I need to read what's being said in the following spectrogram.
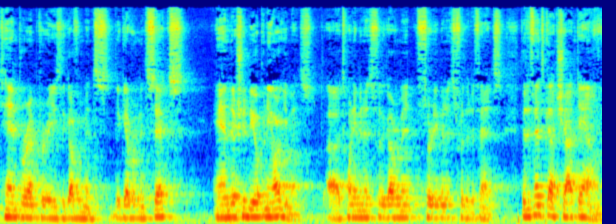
10 peremptories, the government's the government six, and there should be opening arguments. Uh, 20 minutes for the government, 30 minutes for the defense. The defense got shot down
